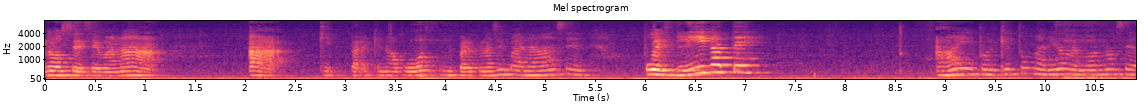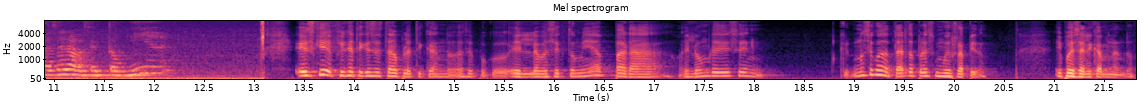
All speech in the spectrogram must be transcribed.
no sé, se van a, a que para que no aborten, para que no se embaracen, pues lígate. Ay, ¿por qué tu marido mejor no se hace la vasectomía? Es que fíjate que se estaba platicando hace poco. El- la vasectomía para el hombre es en... No sé cuándo tarda, pero es muy rápido. Y puede salir caminando.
